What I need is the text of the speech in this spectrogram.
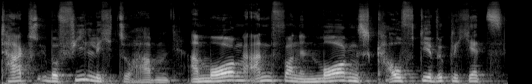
Tagsüber viel Licht zu haben, am Morgen anfangen, morgens kauf dir wirklich jetzt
